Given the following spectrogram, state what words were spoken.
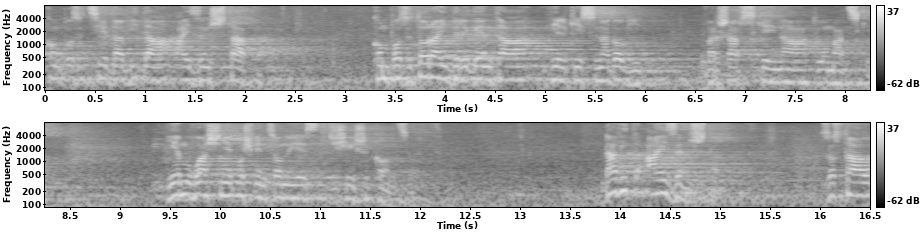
kompozycje Dawida Eisenstadta, kompozytora i dyrygenta Wielkiej Synagogi Warszawskiej na Tłomackiej. Jemu właśnie poświęcony jest dzisiejszy koncert. Dawid Eisenstadt został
